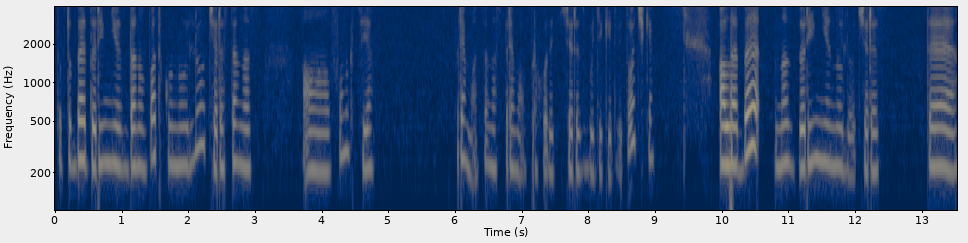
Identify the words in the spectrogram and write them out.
Тобто b дорівнює в даному випадку нулю, через те в нас а, функція пряма. Це в нас пряма проходить через будь-які дві точки. Але b у нас дорівнює нулю. Через те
